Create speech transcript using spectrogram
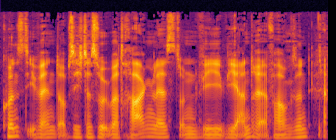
Kunstevent, ob sich das so übertragen lässt und wie, wie andere Erfahrungen sind. Ja.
